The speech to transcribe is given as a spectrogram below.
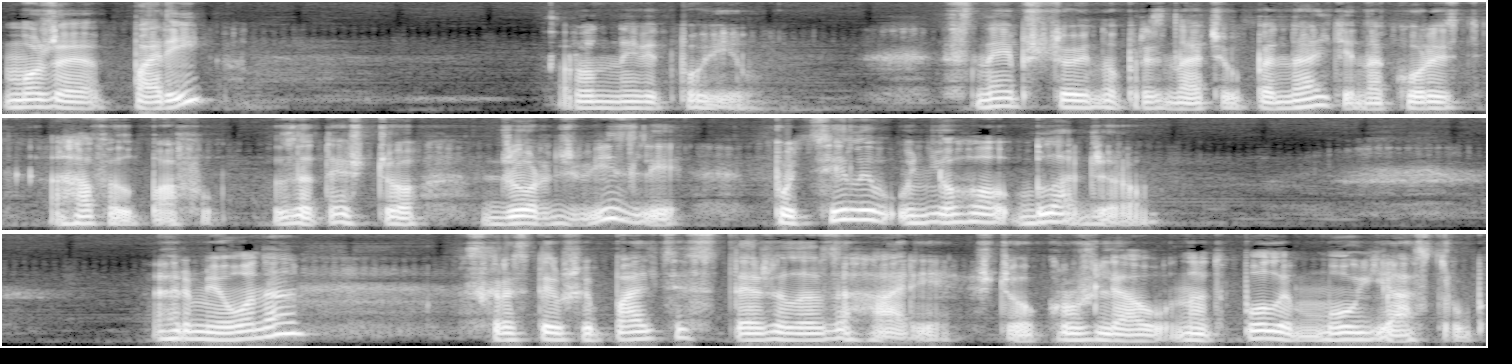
Може, парі? Рон не відповів. Снейп щойно призначив пенальті на користь Гафелпафу за те, що Джордж Візлі поцілив у нього бладжером. Герміона, схрестивши пальці, стежила за Гаррі, що кружляв над полем, мов яструб,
